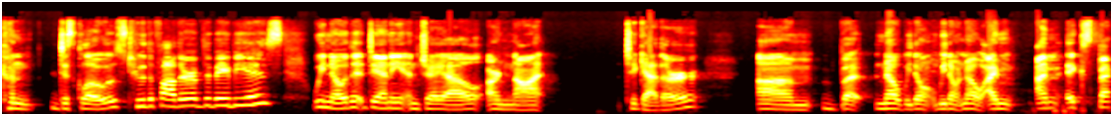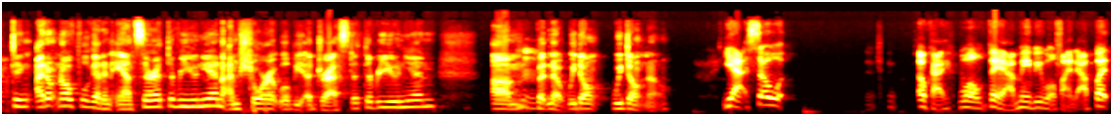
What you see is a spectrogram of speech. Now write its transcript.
con- disclosed who the father of the baby is. We know that Dani and JL are not together. Um but no, we don't we don't know. I'm I'm expecting I don't know if we'll get an answer at the reunion. I'm sure it will be addressed at the reunion. Um Mhm. but no, we don't we don't know. Yeah, so okay, well, yeah, maybe we'll find out. But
